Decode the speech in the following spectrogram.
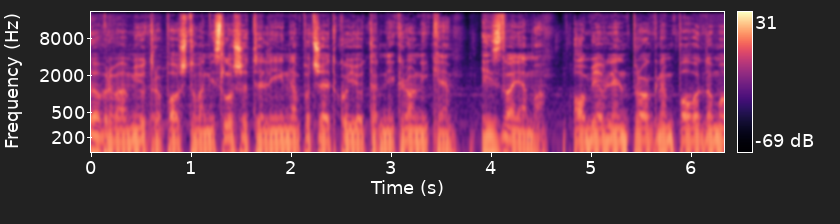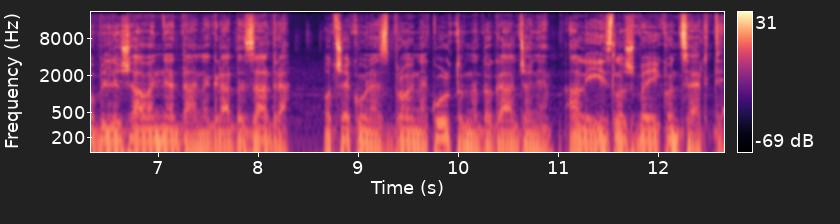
Dobro vam jutro poštovani slušatelji na početku jutarnje kronike. Izdvajamo objavljen program povodom obilježavanja Dana grada Zadra. Očekuju nas brojna kulturna događanja, ali i izložbe i koncerti.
